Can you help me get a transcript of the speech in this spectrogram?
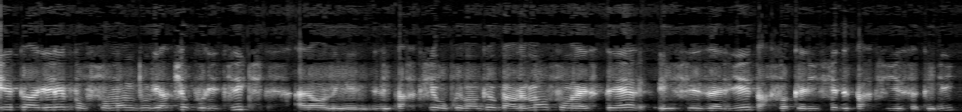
épinglé pour son manque d'ouverture politique. Alors les, partis représentés au Parlement sont le FPR et ses alliés, parfois qualifiés de partis satellites.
